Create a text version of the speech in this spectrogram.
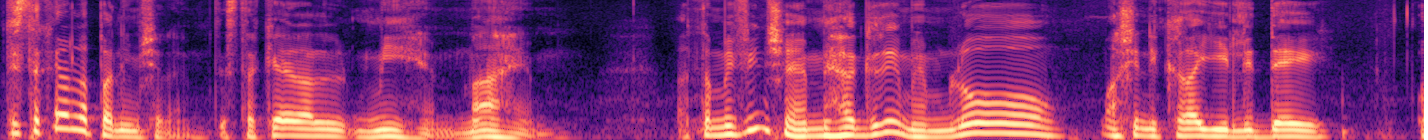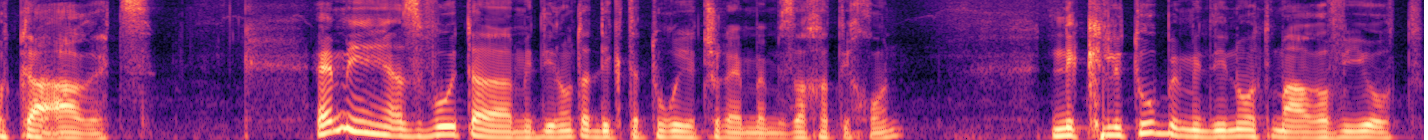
תסתכל על הפנים שלהם, תסתכל על מי הם, מה הם. אתה מבין שהם מהגרים, הם לא מה שנקרא ילידי אותה ארץ. הם עזבו את המדינות הדיקטטוריות שלהם במזרח התיכון, נקלטו במדינות מערביות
